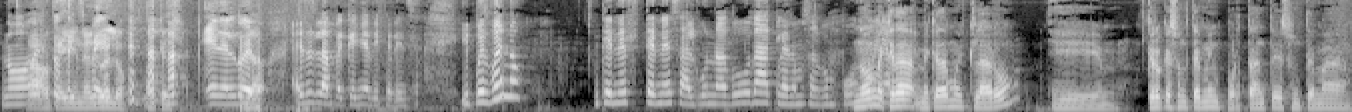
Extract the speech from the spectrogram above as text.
No ah, ok, en el duelo. Okay. en el duelo. Esa es la pequeña diferencia. Y pues bueno, ¿Tienes, ¿Tienes alguna duda? ¿Aclaramos algún punto? No, me queda, me queda muy claro. Eh, creo que es un tema importante, es un tema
